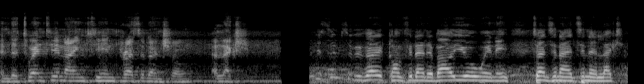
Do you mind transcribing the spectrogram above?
in the 2019 presidential election. He seems to be very confident about you winning 2019 election.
